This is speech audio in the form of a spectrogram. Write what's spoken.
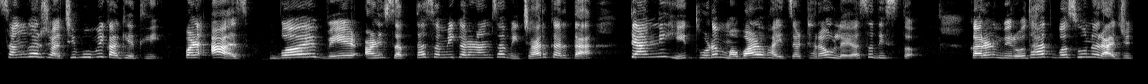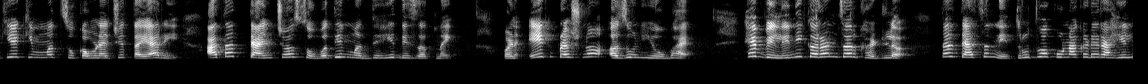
संघर्षाची भूमिका घेतली. पण आज वय वेळ आणि सत्ता समीकरणांचा विचार करता त्यांनीही थोडं मवाळ व्हायचं ठरवलंय असं दिसतं. कारण विरोधात बसून राजकीय किंमत चुकवण्याची तयारी आता त्यांच्या सोबतींमध्येही दिसत नाही. पण एक प्रश्न अजूनही उभा आहे. हे विलिनीकरण जर घडलं तर त्याचं नेतृत्व कोणाकडे राहील?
